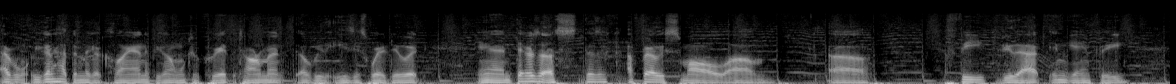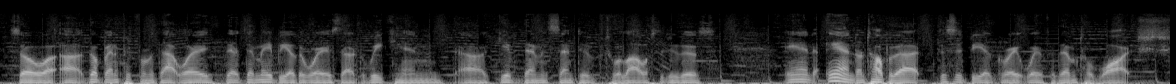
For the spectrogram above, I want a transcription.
everyone, you're gonna have to make a clan if you're gonna want to create the tournament. That'll be the easiest way to do it. And there's a there's a, a fairly small um, uh, fee to do that, in-game fee. So uh, uh, they'll benefit from it that way. There, there may be other ways that we can uh, give them incentive to allow us to do this and and on top of that this would be a great way for them to watch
